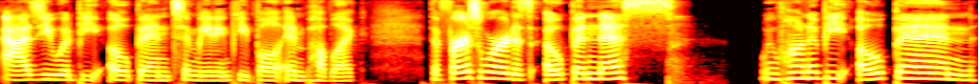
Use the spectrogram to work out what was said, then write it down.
as you would be open to meeting people in public. The first word is openness. We want to be open.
